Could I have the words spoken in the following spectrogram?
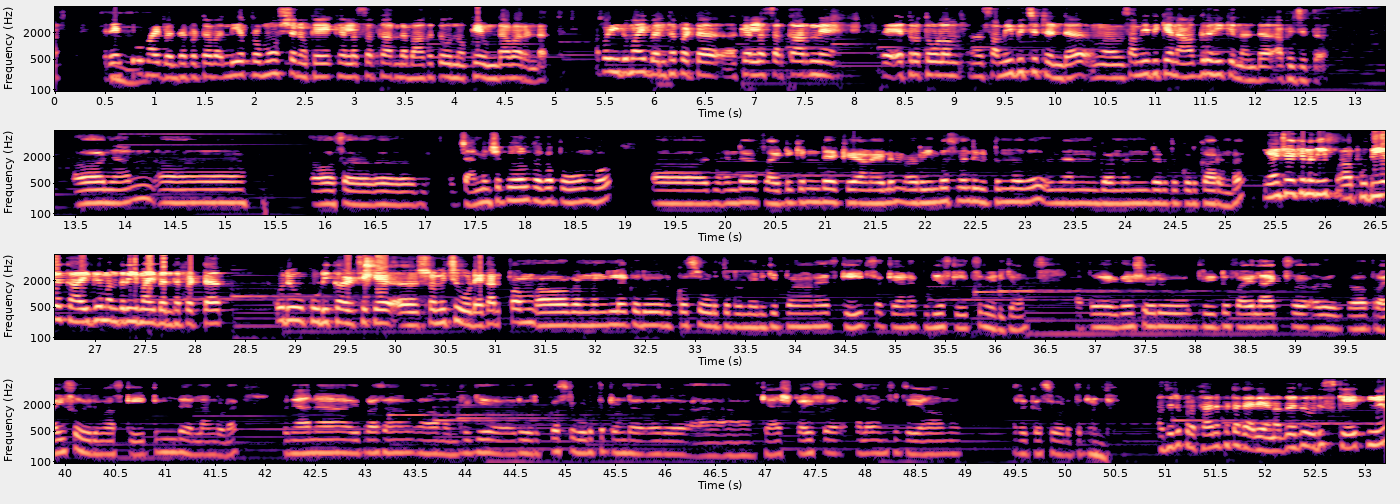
രംഗവുമായി ബന്ധപ്പെട്ട വലിയ പ്രൊമോഷനൊക്കെ കേരള സർക്കാരിന്റെ ഭാഗത്തു നിന്നൊക്കെ ഉണ്ടാവാറുണ്ട്. അപ്പൊ ഇതുമായി ബന്ധപ്പെട്ട് കേരള സർക്കാരിനെ എത്രത്തോളം സമീപിച്ചിട്ടുണ്ട് സമീപിക്കാൻ ആഗ്രഹിക്കുന്നുണ്ട് അഭിജിത്ത്? ഞാൻ ചാമ്പ്യൻഷിപ്പുകൾക്കൊക്കെ പോകുമ്പോൾ എന്റെ ഫ്ലൈറ്റ് ടിക്കറ്റിന്റെ ഒക്കെ ആണെങ്കിലും റീഇംബേഴ്സ്മെന്റ് കിട്ടുന്നത് ഞാൻ ഗവൺമെന്റിന്റെ അടുത്ത് കൊടുക്കാറുണ്ട്. ഞാൻ ചോദിക്കുന്നത് ഈ പുതിയ കായിക മന്ത്രിയുമായി ബന്ധപ്പെട്ട് ഒരു കൂടിക്കാഴ്ചക്ക് ശ്രമിച്ചുകൂടെ? കാരണം ഇപ്പം ഗവൺമെന്റിലേക്ക് ഒരു റിക്വസ്റ്റ് കൊടുത്തിട്ടുണ്ട്. എനിക്കിപ്പോഴാണ് സ്കേറ്റ്സ് ഒക്കെയാണ് പുതിയ സ്കേറ്റ്സ് മേടിക്കണം. അപ്പോൾ ഏകദേശം ഒരു ത്രീ ടു ഫൈവ് ലാക്സ് അത് പ്രൈസ് വരും ആ സ്കേറ്റിന്റെ എല്ലാം കൂടെ. അപ്പൊ ഞാൻ ഈ പ്രാവശ്യം മന്ത്രിക്ക് ഒരു റിക്വസ്റ്റ് കൊടുത്തിട്ടുണ്ട്. ഒരു ക്യാഷ് പ്രൈസ് അലവൻസ് ചെയ്യണമെന്ന്. റിക്വസ്റ്റ് കൊടുത്തിട്ടുണ്ട്. അതൊരു പ്രധാനപ്പെട്ട കാര്യമാണ്. അതായത് ഒരു സ്കേറ്റിന്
